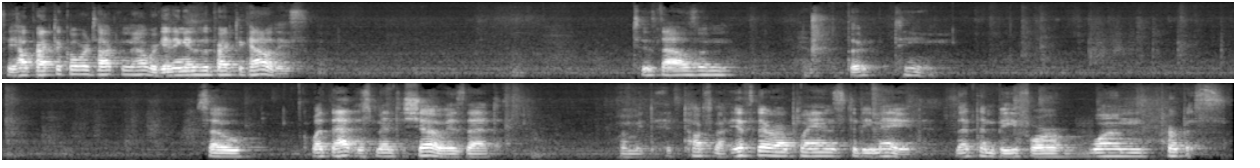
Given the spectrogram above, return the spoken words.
See how practical we're talking now? We're getting into the practicalities. 2013. So what that is meant to show is that when we, it talks about if there are plans to be made, let them be for one purpose.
